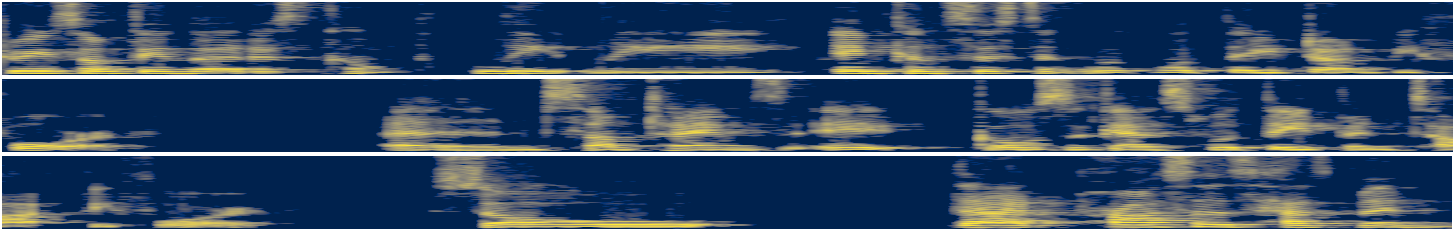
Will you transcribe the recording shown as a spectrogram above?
doing something that is completely inconsistent with what they've done before. And sometimes it goes against what they've been taught before. So that process has been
